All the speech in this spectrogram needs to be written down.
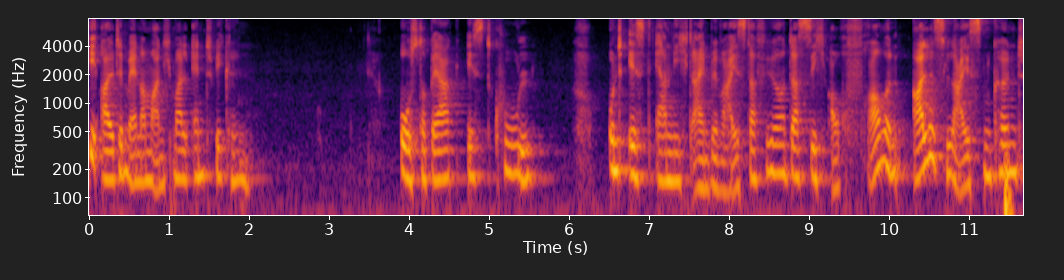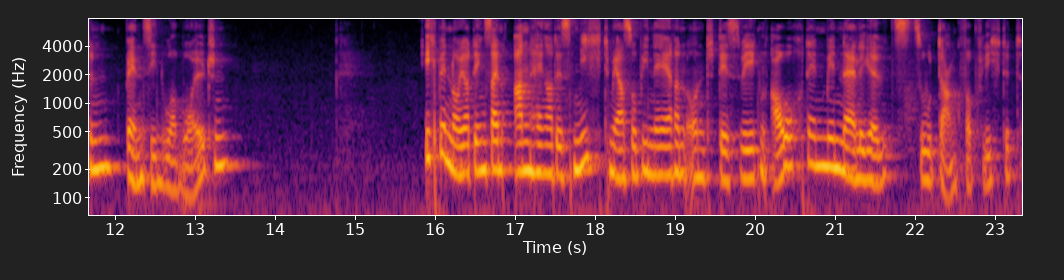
die alte Männer manchmal entwickeln. Osterberg ist cool und ist er nicht ein Beweis dafür, dass sich auch Frauen alles leisten könnten, wenn sie nur wollten? Ich bin neuerdings ein Anhänger des nicht mehr so binären und deswegen auch den Millennials zu Dank verpflichtet,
